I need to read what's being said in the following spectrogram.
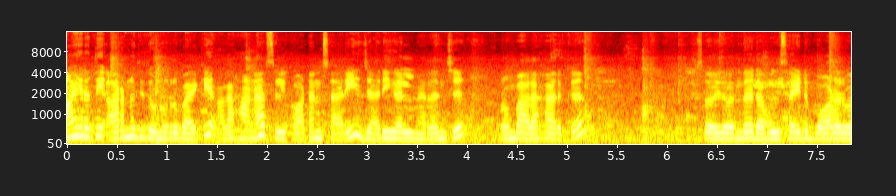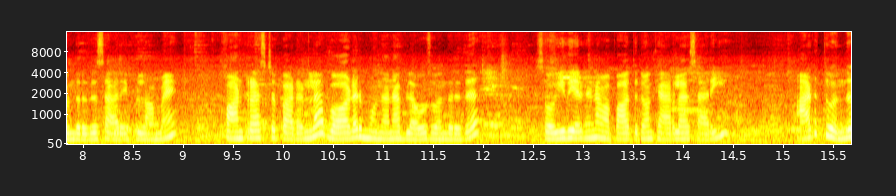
ஆயிரத்தி அறநூற்றி தொண்ணூறு ரூபாய்க்கு அழகான சில்க் காட்டன் சாரீ ஜரிகள் நிறைஞ்சு ரொம்ப அழகாக இருக்குது ஸோ இது வந்து டபுள் சைடு பார்டர் வந்துடுது சாரீ ஃபுல்லாமே கான்ட்ராஸ்ட் பேட்டர்னில் பார்டர் முந்தான ப்ளவுஸ் வந்துடுது ஸோ இது ஏற்கனவே நம்ம பார்த்துட்டோம் கேரளா சாரீ அடுத்து வந்து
